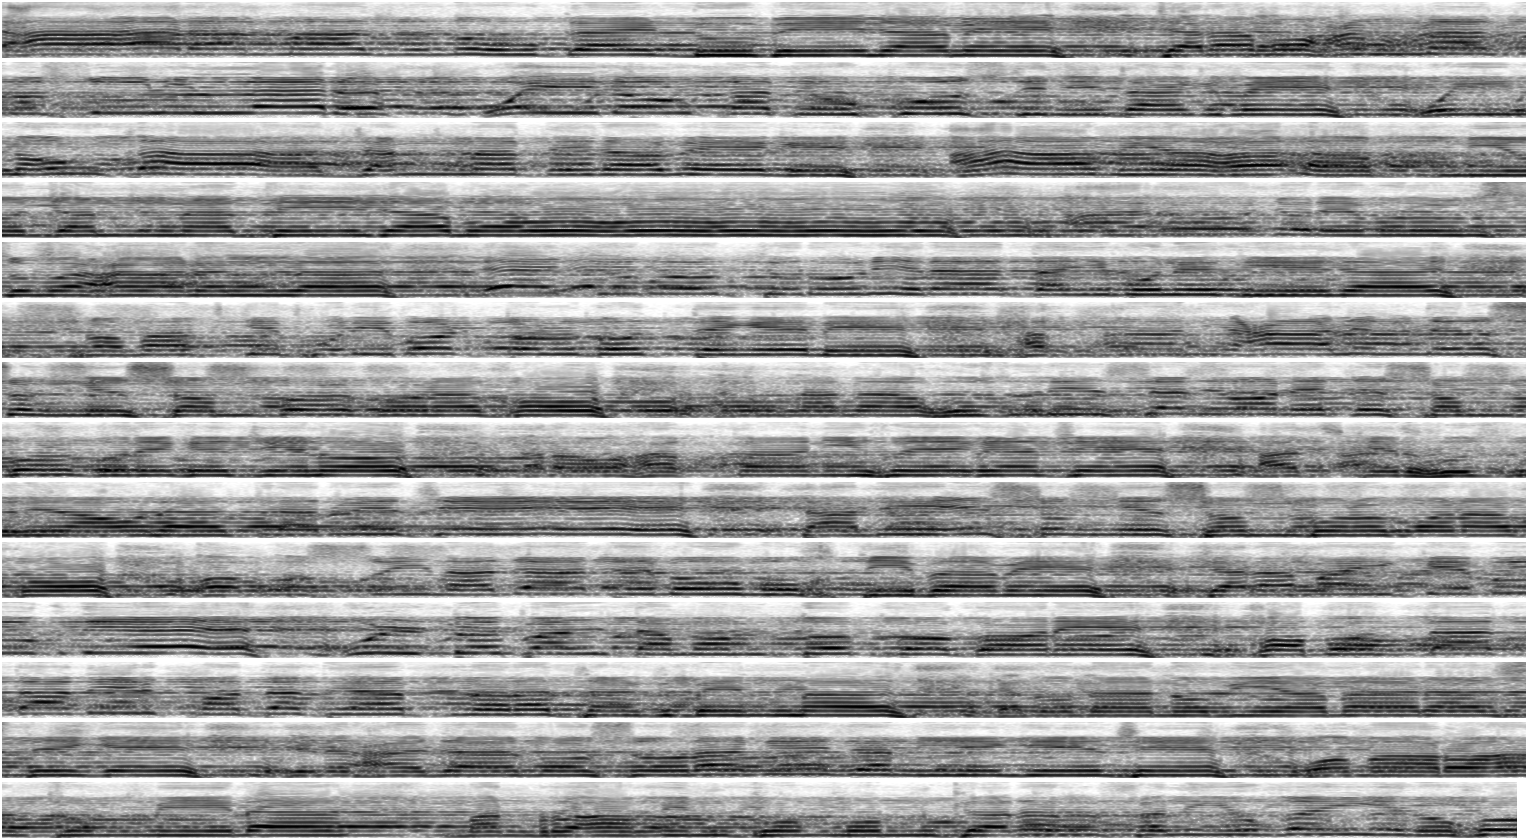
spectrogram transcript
তারা মাঝ নৌকায় ডুবে যাবে। যারা মোহাম্মদ রসুল্লাহর ওই নৌকাতে উপস্থিতি থাকবে, ওই নৌকা জান্নাতে যাবে আমি আপনিও জান্নাতে যাব। আরও জোরে বলুন, সুবহানাল্লাহ। তরুণীরা তাই বলে দিয়ে যায়, সমাজকে পরিবর্তন করতে গেলে হাক্কানি আলেমদের সঙ্গে সম্পর্ক রাখো। আল্লামা হুজুরের সাথে অনেকে সম্পর্ক রেখেছিল, তারাও হাক্কানি হয়ে গেছে। আজকের হুজুরের আওলাদরা রয়েছে, তাদের সঙ্গে সম্পর্ক রাখো। অবশ্যই নাজাত এবং মুক্তি পাবে। যারা মাইকে মুখ দিয়ে উল্টো পাল্টা মন্তব্য করে, খবরদার তাদের কথাতে আপনারা থাকবেন না। কেননা নবী আমার আজ থেকে হাজার বছর আগে জানিয়ে গিয়েছে মান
